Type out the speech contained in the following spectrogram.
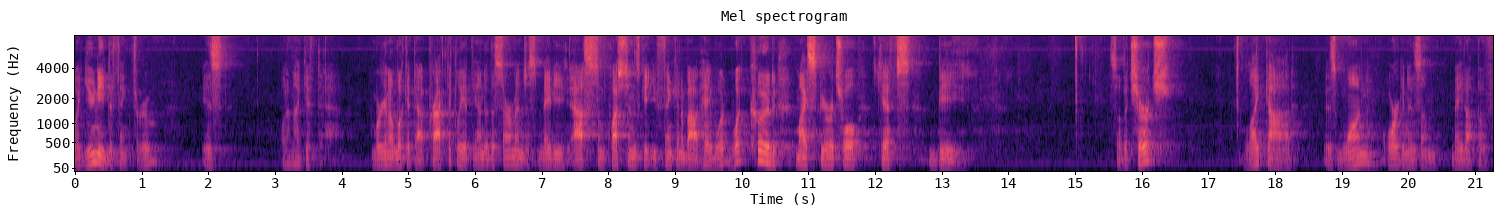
What you need to think through is what am I gifted at? And we're going to look at that practically at the end of the sermon, just maybe ask some questions, get you thinking about hey, what, what could my spiritual gifts be? So the church like God, is one organism made up of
